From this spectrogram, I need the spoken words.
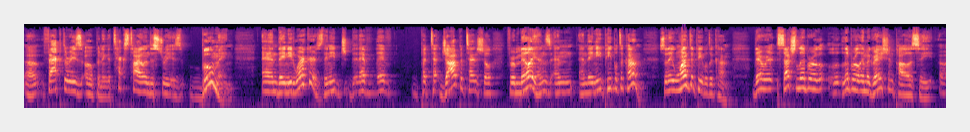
uh, factories opening, the textile industry is booming, and they need workers. They need they have they have pot- job potential for millions, and and they need people to come. So they wanted people to come there were such liberal liberal immigration policy uh,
